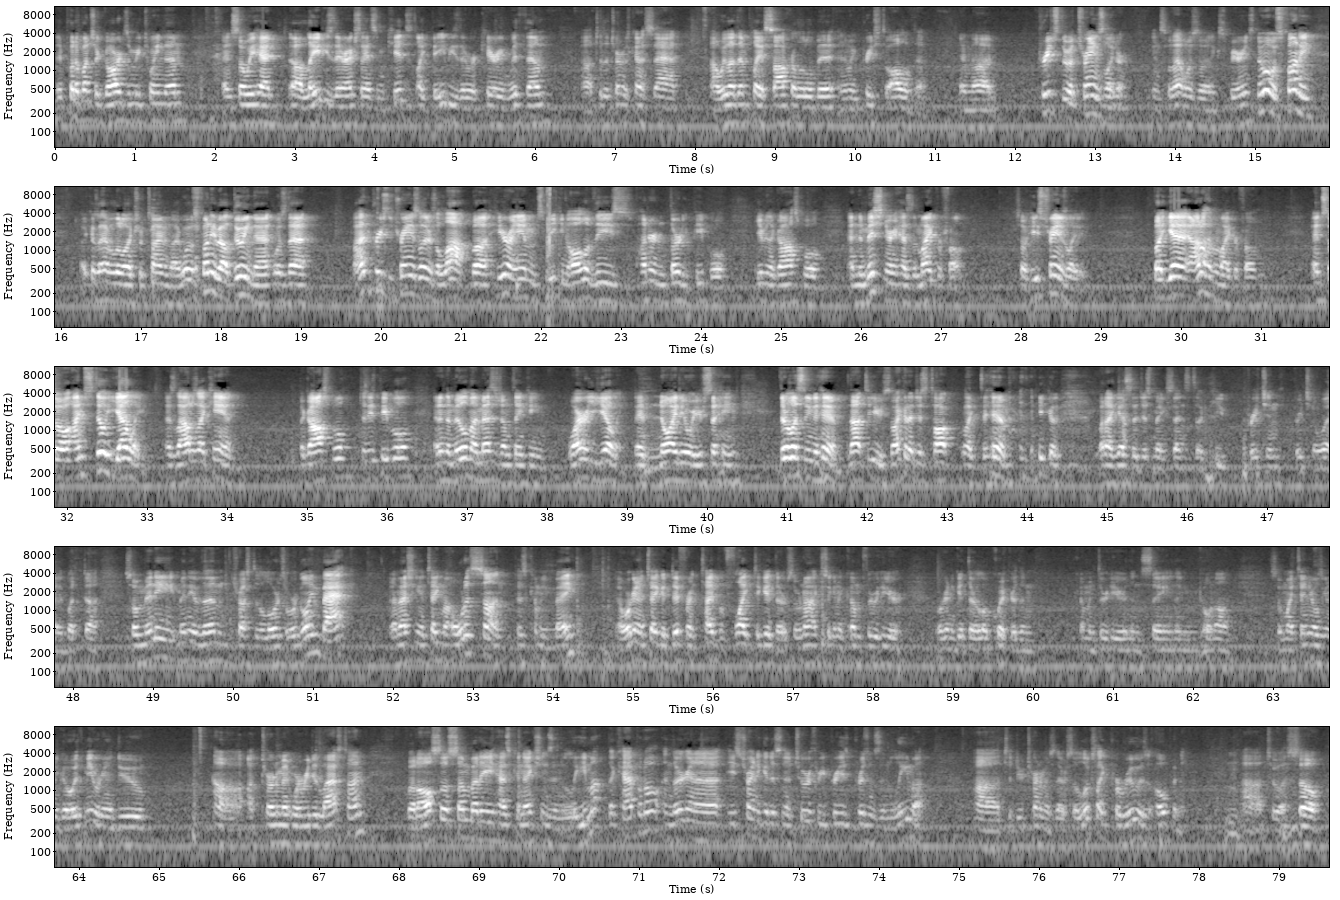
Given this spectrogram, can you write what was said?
They put a bunch of guards in between them, and so we had uh, ladies there. Actually, had some kids like babies they were carrying with them uh, to the tournament. It was kind of sad. Uh, we let them play soccer a little bit, and we preached to all of them, and uh, preached through a translator. And so that was an experience. And what was funny, because I have a little extra time tonight. What was funny about doing that was that I haven't preached to translators a lot, but here I am speaking all of these 130 people, giving the gospel, and the missionary has the microphone. So he's translating. But yet, I don't have a microphone. And so I'm still yelling as loud as I can the gospel to these people. And in the middle of my message, I'm thinking, why are you yelling? They have no idea what you're saying. They're listening to him, not to you. So I could have just talked like to him, he could. But I guess it just makes sense to keep preaching, preaching away. But uh, so many, many of them trusted the Lord. So we're going back And I'm actually going to take my oldest son this coming May, and we're going to take a different type of flight to get there. So we're not actually going to come through here. We're going to get there a little quicker than coming through here, than staying and going on. So my 10 year old is going to go with me. We're going to do uh, a tournament where we did last time but also somebody has connections in Lima, the capital, and they're gonna. He's trying to get us into two or three prisons in Lima uh, to do tournaments there. So it looks like Peru is opening uh, to us. So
